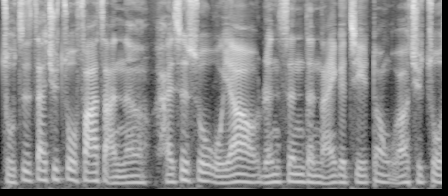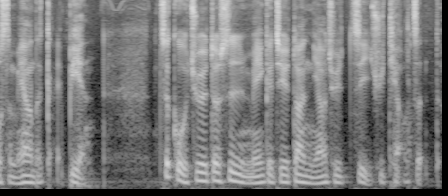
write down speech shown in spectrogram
组织再去做发展呢，还是说我要人生的哪一个阶段我要去做什么样的改变？这个我觉得都是每一个阶段你要去自己去调整的。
